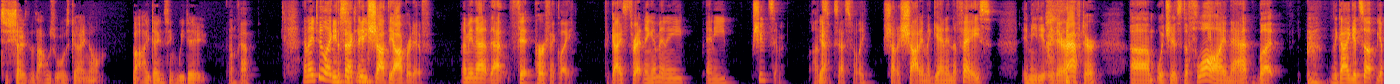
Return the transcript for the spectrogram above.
to show that that was what was going on. But I don't think we do. okay. And I do like Inci- the fact that he inci- shot the operative. I mean, that, that fit perfectly. The guy's threatening him and he, and he shoots him unsuccessfully. Shot a shot him again in the face immediately thereafter, um, which is the flaw in that. But the guy gets up, you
